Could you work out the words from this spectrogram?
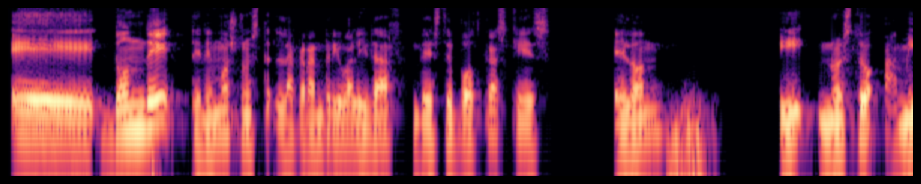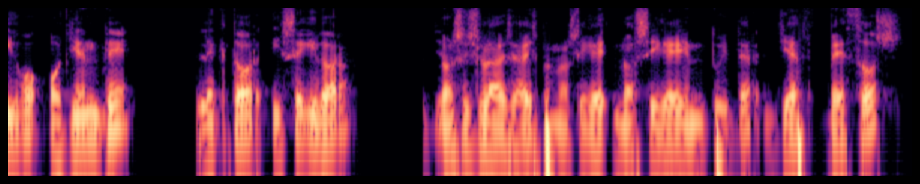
eh, donde tenemos nuestra, la gran rivalidad de este podcast, que es Elon y nuestro amigo oyente, lector y seguidor. No sé si lo sabéis, pero nos sigue, nos sigue en Twitter, Jeff Bezos.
